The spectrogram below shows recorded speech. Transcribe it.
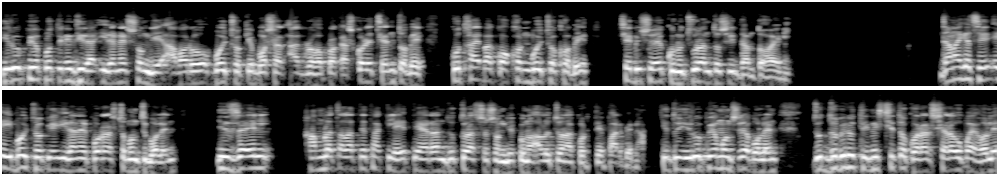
ইউরোপীয় প্রতিনিধিরা ইরানের সঙ্গে আবারও বৈঠকে বসার আগ্রহ প্রকাশ করেছেন, তবে কোথায় বা কখন বৈঠক হবে সে বিষয়ে কোনো চূড়ান্ত সিদ্ধান্ত হয়নি। জানা গেছে, এই বৈঠকে ইরানের পররাষ্ট্রমন্ত্রী বলেন, ইসরায়েল হামলা চালাতে থাকলে তেহরান যুক্তরাষ্ট্রের সঙ্গে কোনো আলোচনা করতে পারবে না। কিন্তু ইউরোপীয় মন্ত্রীরা বলেন, যুদ্ধবিরতি নিশ্চিত করার সেরা উপায় হলে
